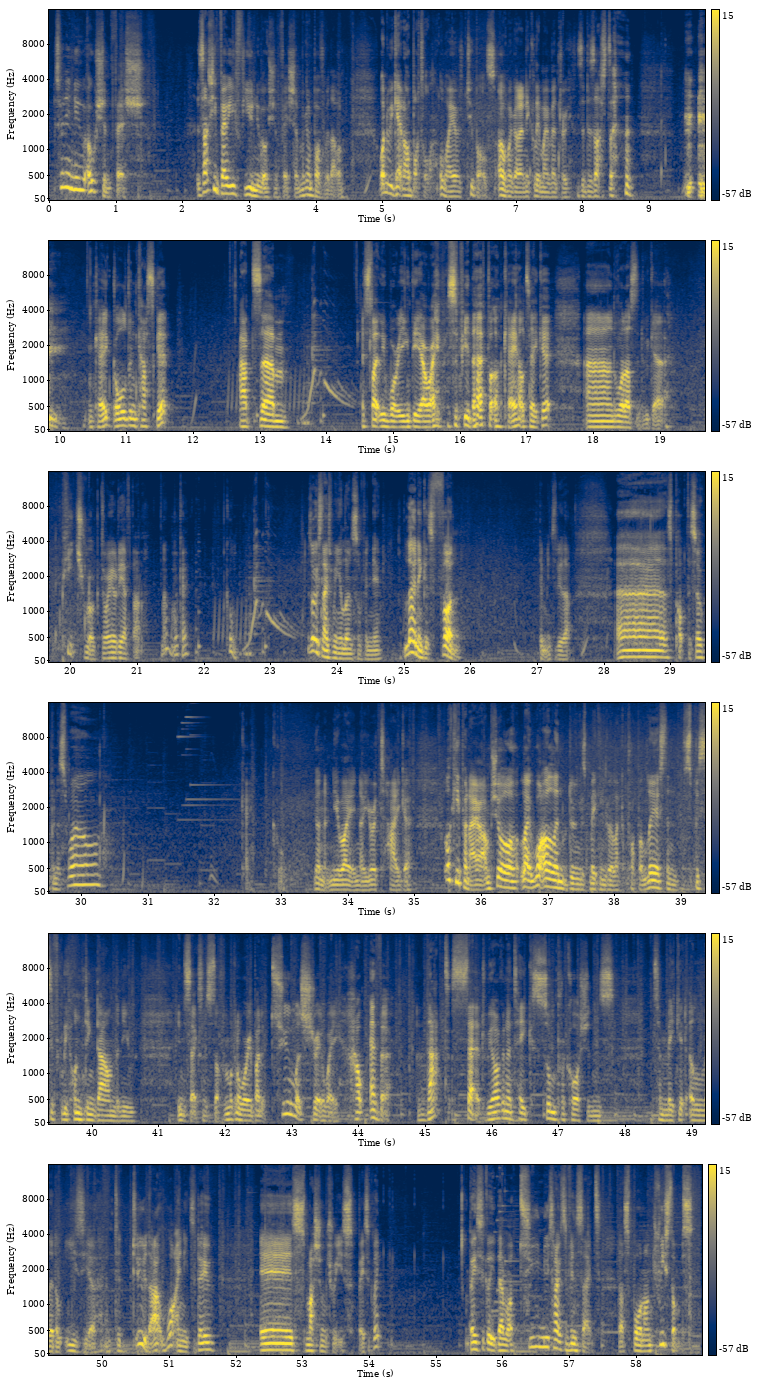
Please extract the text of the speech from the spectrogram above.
Is there any new ocean fish? There's actually very few new ocean fish. I'm not going to bother with that one. What do we get in our bottle? Oh, I have two bottles. Oh my god, I need to clear my inventory. It's a disaster. okay, golden casket. That's um, a slightly worrying DIY recipe there, but okay, I'll take it. And what else did we get? Peach rug. Do I already have that? No? Okay. Cool. It's always nice when you learn something new. Learning is fun. Didn't mean to do that. Uh, let's pop this open as well. You're not new, are you? No, you're a tiger. We'll keep an eye out. I'm sure, like, what I'll end up doing is making, uh, like, a proper list and specifically hunting down the new insects and stuff. I'm not going to worry about it too much straight away. However, That said, we are going to take some precautions to make it a little easier. And to do that, what I need to do is smash some trees, basically. Basically, there are two new types of insects that spawn on tree stumps.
